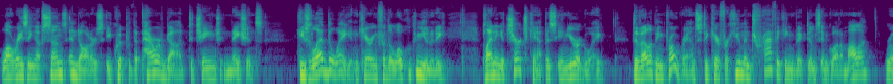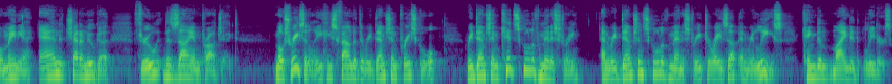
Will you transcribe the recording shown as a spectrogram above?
while raising up sons and daughters equipped with the power of God to change nations. He's led the way in caring for the local community, planning a church campus in Uruguay, developing programs to care for human trafficking victims in Guatemala, Romania, and Chattanooga through the Zion Project. Most recently, he's founded the Redemption Preschool, Redemption Kids School of Ministry, and Redemption School of Ministry to raise up and release kingdom minded leaders.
